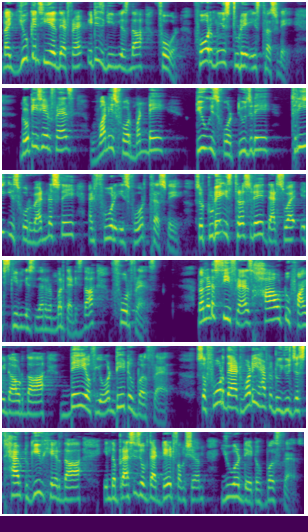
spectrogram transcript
Now you can see here that friend it is giving us the 4 4 means today is thursday. Notice here friends 1 is for monday 2 is for tuesday 3 is for Wednesday and 4 is for Thursday. So today is Thursday that's why it's giving us the number that is the 4 friends. Now let us see friends how to find out the day of your date of birth friend. So for that what you have to do you just have to give here the in the braces of that date function your date of birth friends.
